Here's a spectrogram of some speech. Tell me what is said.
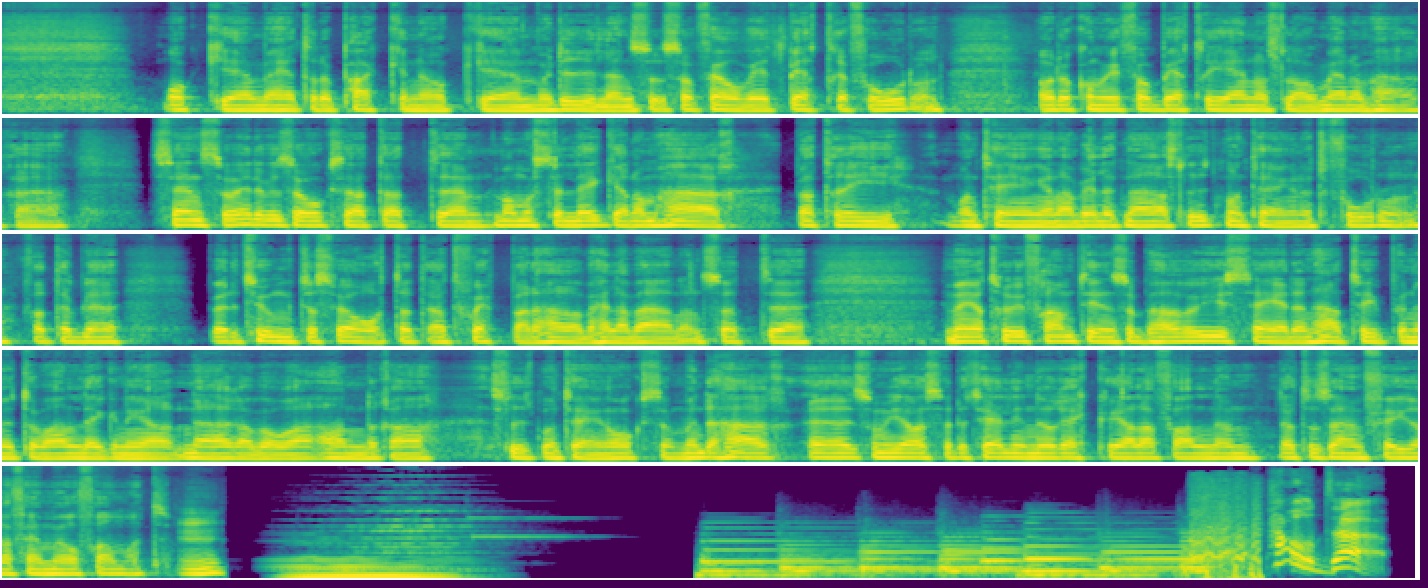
och eh, med heter det, packen och eh, modulen så, så, får vi ett bättre fordon. Och då kommer vi få bättre genomslag med de här. Eh. Sen så är det väl så också att, att man måste lägga de här batterimonteringarna väldigt nära slutmonteringen av fordonen för att det blir både tungt och svårt att, att skeppa det här över hela världen. Så att, Men jag tror i framtiden så behöver vi ju se den här typen av anläggningar nära våra andra slutmonteringar också. Men det här eh, som vi gör i Södertälje nu räcker i alla fall en, låt oss säga en fyra, fem år framåt. Mm. Hold up.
